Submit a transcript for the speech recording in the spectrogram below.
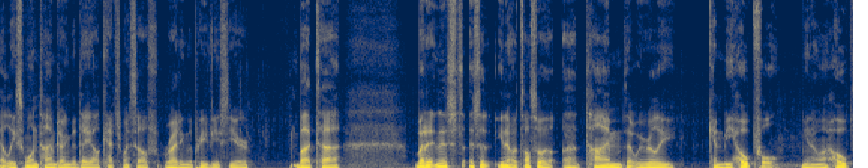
At least one time during the day, I'll catch myself writing the previous year. But uh, but it's it's a you know it's also a, a time that we really can be hopeful. You know, I hope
